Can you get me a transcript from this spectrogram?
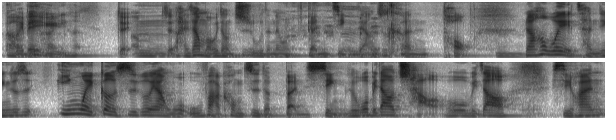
回被玉，哦、对，嗯、就很像某一种植物的那种根茎，这样、嗯、就是很痛。嗯、然后我也曾经就是因为各式各样我无法控制的本性，就我比较吵，我比较喜欢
